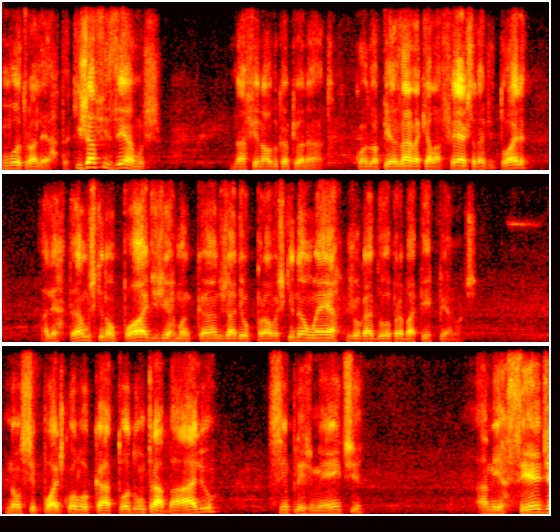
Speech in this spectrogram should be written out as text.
um outro alerta, que já fizemos na final do campeonato, quando apesar daquela festa da vitória, alertamos que não pode, Germancano já deu provas que não é jogador para bater pênalti. Não se pode colocar todo um trabalho simplesmente à mercê de,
